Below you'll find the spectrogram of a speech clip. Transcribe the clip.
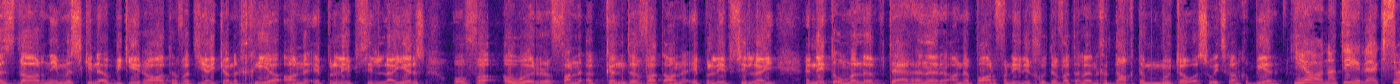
is daar nie miskien 'n bietjie raad raad wat jy kan gee aan epilepsie leiers of 'n ouer van 'n kind wat aan epilepsie ly net om hulle te herinner aan 'n paar van hierdie goede wat hulle in gedagte moet hou as so iets kan gebeur? Ja, natuurlik. So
